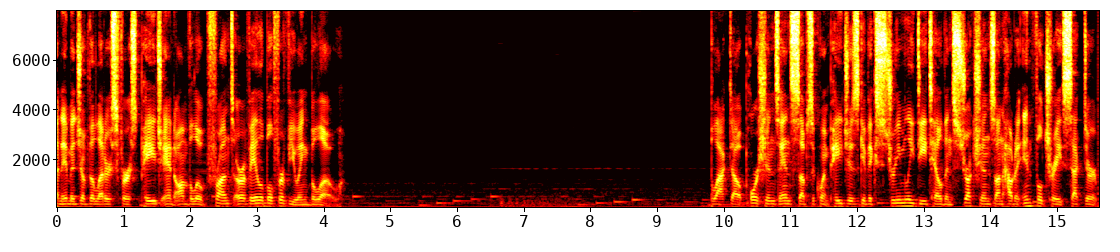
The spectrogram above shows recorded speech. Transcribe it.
An image of the letter's first page and envelope front are available for viewing below. Blacked out portions and subsequent pages give extremely detailed instructions on how to infiltrate Sector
